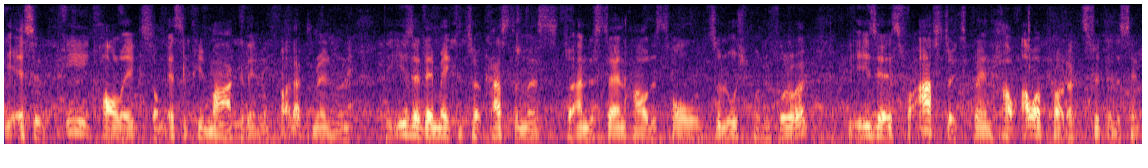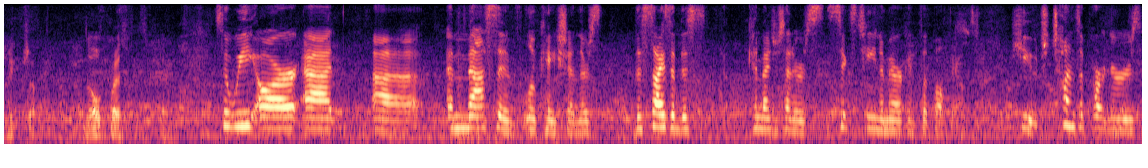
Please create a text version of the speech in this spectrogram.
the SAP colleagues from SAP marketing and product management, the easier they make it to customers to understand how this whole solution portfolio works, the easier it is for us to explain how our products fit in the same picture. No questions. So we are at uh, a massive location. There's the size of this convention center is 16 American football fields. Huge, tons of partners,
